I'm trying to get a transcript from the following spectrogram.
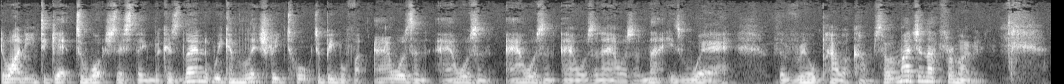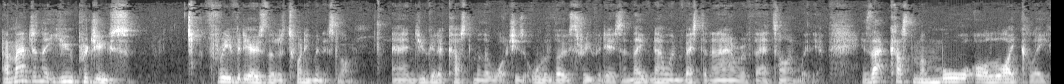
do I need to get to watch this thing because then we can literally talk to people for hours and hours and hours and hours and hours and that is where the real power comes. So imagine that for a moment. Imagine that you produce three videos that are 20 minutes long and you get a customer that watches all of those three videos and they've now invested an hour of their time with you. Is that customer more or likely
